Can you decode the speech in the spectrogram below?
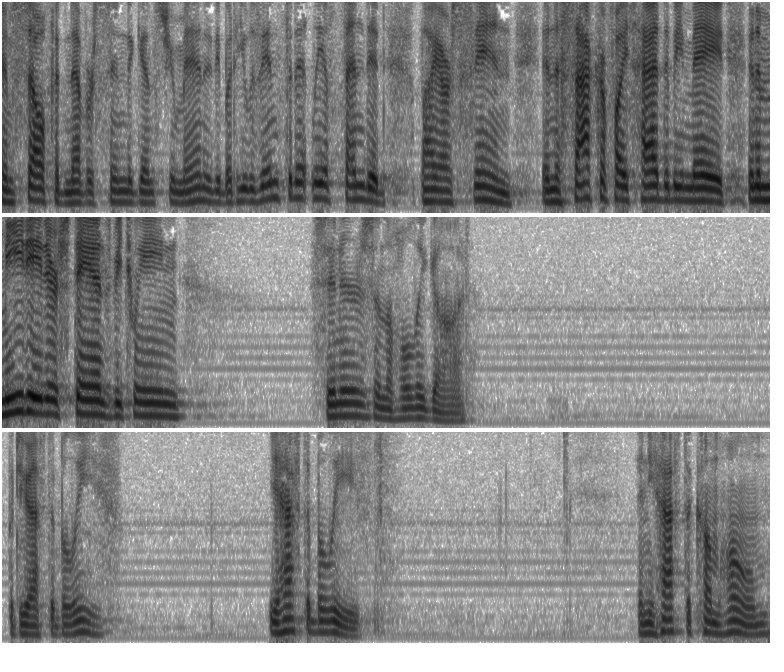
himself had never sinned against humanity, but he was infinitely offended by our sin. And the sacrifice had to be made. And a mediator stands between sinners and the holy God. But you have to believe. You have to believe. And you have to come home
